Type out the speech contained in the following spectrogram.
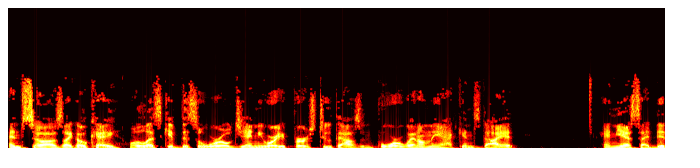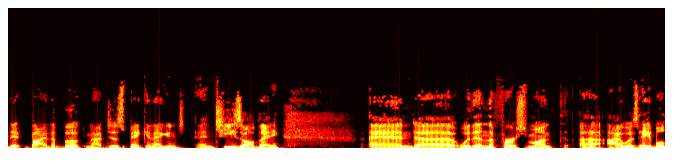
And so I was like, okay, well, let's give this a whirl. January 1st, 2004, went on the Atkins diet. And yes, I did it by the book, not just bacon, egg, and, and cheese all day. And uh, within the first month, uh, I was able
